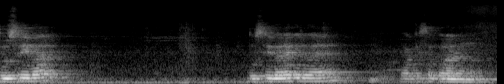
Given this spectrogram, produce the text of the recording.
दूसरी बार? दूसरी बार है कि जो है बाकी सब पुरानी है।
